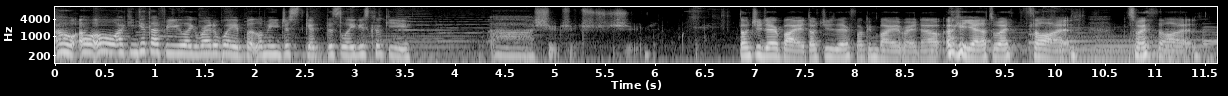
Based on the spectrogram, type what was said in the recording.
Oh, oh, oh, I can get that for you like right away, but let me just get this lady's cookie. Ah, shoot, shoot, shoot, shoot. Don't you dare buy it. Don't you dare fucking buy it right now. Okay, yeah, that's what I thought. That's what I thought.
